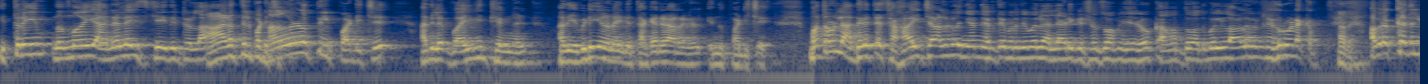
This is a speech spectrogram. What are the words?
ഇത്രയും നന്നായി അനലൈസ് ചെയ്തിട്ടുള്ള ആഴത്തിൽ പഠിച്ചു. ആഴത്തിൽ പഠിച്ച് അതിലെ വൈവിധ്യങ്ങൾ അത് എവിടെയാണ് അതിന്റെ തകരാറുകൾ എന്ന് പഠിച്ച്. മാത്രമല്ല അദ്ദേഹത്തെ സഹായിച്ച ആളുകൾ ഞാൻ നേരത്തെ പറഞ്ഞ പോലെ അല്ലാടി കൃഷ്ണസ്വാമിയോ കാമത്തോ അതുപോലുള്ള ആളുകൾ നെഹ്റു അടക്കം അവരൊക്കെ അതിൽ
